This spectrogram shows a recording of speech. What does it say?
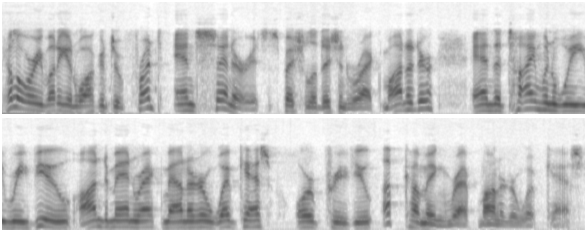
Hello, everybody, and welcome to Front and Center. It's a special edition of RAC Monitor and the time when we review on demand RAC Monitor webcasts or preview upcoming RAC Monitor webcasts.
